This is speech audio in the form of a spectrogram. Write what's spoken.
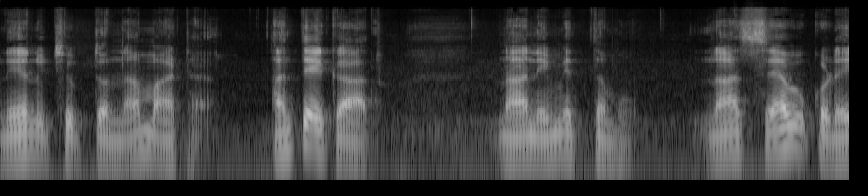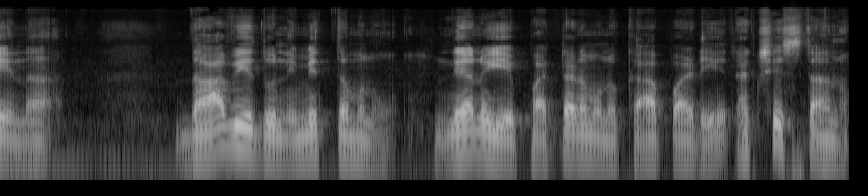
నేను చెప్తున్న మాట. అంతేకాదు నా నిమిత్తము నా సేవకుడైన దావీదు నిమిత్తమును నేను ఈ పట్టణమును కాపాడి రక్షిస్తాను.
